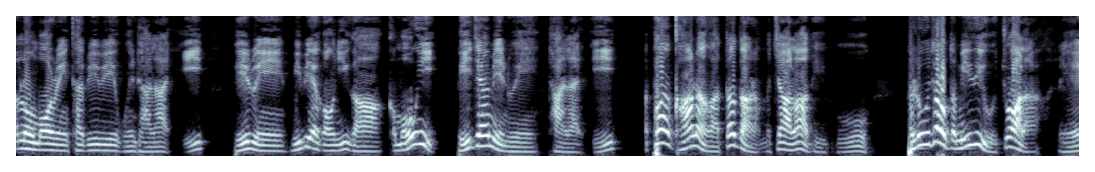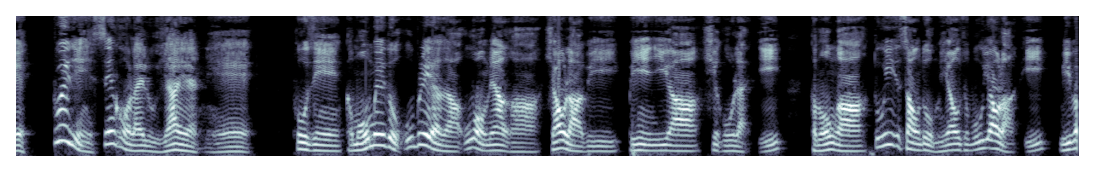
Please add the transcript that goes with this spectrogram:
တလွန်ပေါ်တွင်ခပ်ပြေးပြေးဝင်ထိုင်လိုက်၏ဘေးတွင်မိဖုရားကောင်ကြီးကကမုံ၏ဘေးချမ်းပြင်တွင်ထိုင်လိုက်၏အဖက်ခါနာကတတ်တာမကြလာသေးဘူးဘလို့ကြောင့်သမီးစီကိုကြွလာတာလေတွေ့ရင်စင့်ခေါ်လိုက်လို့ရရနဲ့ထိုစဉ်ကမုံမေးတို့ဥပရိယသာဥအောင်များကရောက်လာပြီးဘရင်ကြီးအားရှ िख ိုးလိုက်သည်ကမုံကသူ၏အဆောင်သို့မရောက်စဘူးရောက်လာသည်မိဘ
